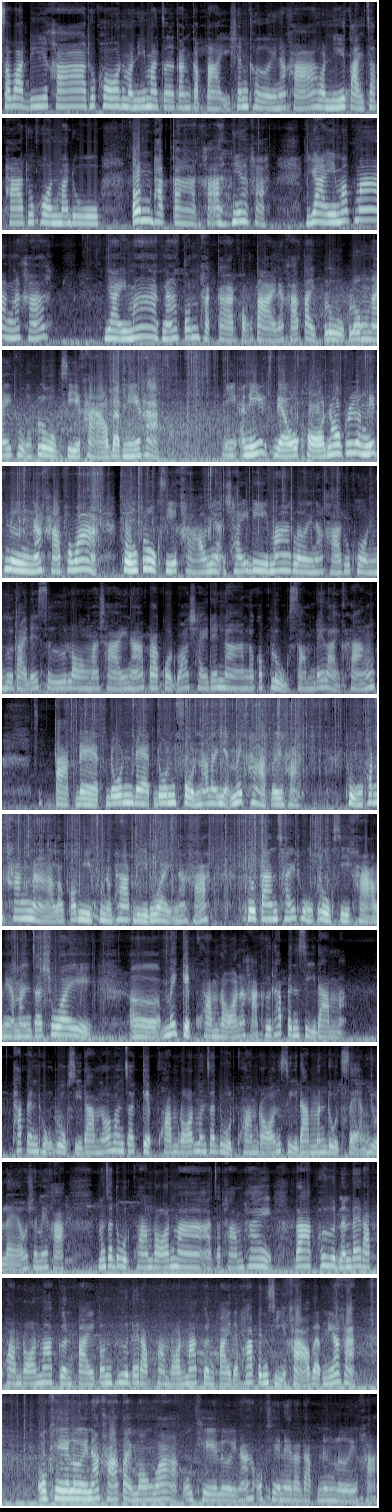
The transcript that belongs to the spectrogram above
สวัสดีค่ะ ทุกคนวันนี้มาเจอกันกับตายอีกเช่นเคยนะคะ วันนี้ตายจะพาทุกคนมาดูต้นผักกาดค่ะเนี่ยค่ะ ใหญ่มากๆนะคะ ใหญ่มากนะ ต้นผักกาดของตายนะคะไต่ปลูกลงในถุงปลูกสีขาวแบบนี้ค่ะ นี่อันนี้เดี๋ยวขอนอกเรื่องนิดนึงนะคะ เพราะว่าถุงปลูกสีขาวเนี่ยใช้ดีมากเลยนะคะ ทุกคนคือต่ายได้ซื้อลองมาใช้นะ ปรากฏว่าใช้ได้นานแล้วก็ปลูกซ้ำได้หลายครั้ง ตากแดดโดนแดดโดนฝนอะไรเนี่ยไม่ขาดเลยค่ะ ถุงค่อนข้างหนาแล้วก็มีคุณภาพดีด้วยนะคะ คือการใช้ถุงปลูกสีขาวเนี่ยมันจะช่วยไม่เก็บความร้อนนะคะ คือถ้าเป็นสีดำอะ ถ้าเป็นถุงปลูกสีดำเนาะมันจะเก็บความร้อนมันจะดูดความร้อนสีดำมันดูดแสงอยู่แล้วใช่ไหมคะ มันจะดูดความร้อนมาอาจจะทำให้รากพืชนั้นได้รับความร้อนมากเกินไป ต้นพืชได้รับความร้อนมากเกินไป แต่ถ้าเป็นสีขาวแบบนี้ค่ะ โอเคเลยนะคะแต่มองว่าโอเคเลยนะ โอเคในระดับหนึ่งเลยค่ะ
